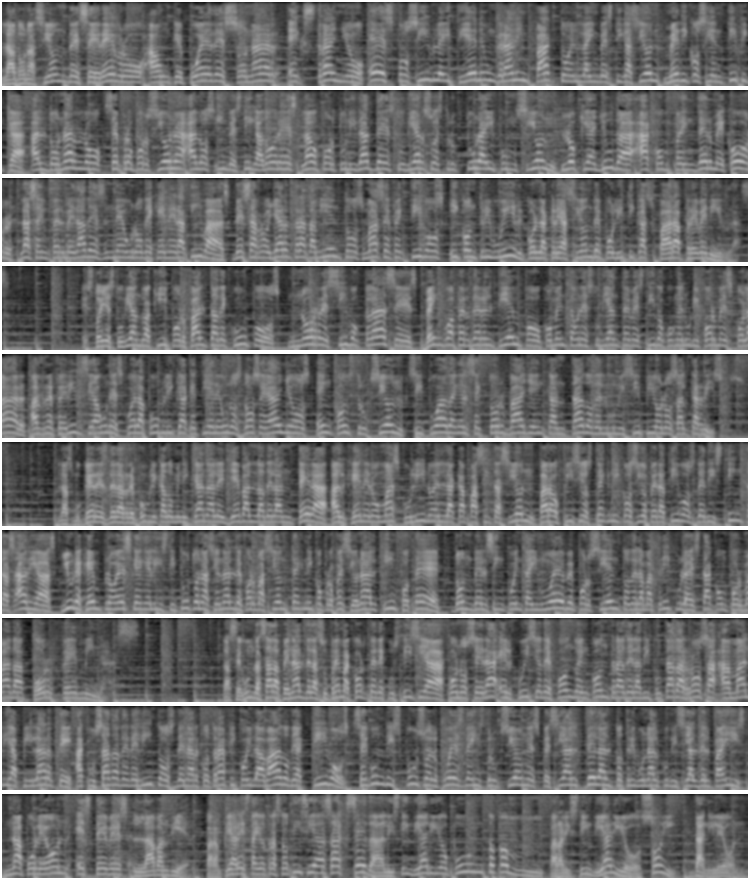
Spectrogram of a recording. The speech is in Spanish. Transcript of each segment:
La donación de cerebro, aunque puede sonar extraño, es posible y tiene un gran impacto en la investigación médico-científica. Al donarlo, se proporciona a los investigadores la oportunidad de estudiar su estructura y función, lo que ayuda a comprender mejor las enfermedades neurodegenerativas, desarrollar tratamientos más efectivos y contribuir con la creación de políticas para prevenirlas. Estoy estudiando aquí por falta de cupos, no recibo clases, vengo a perder el tiempo, comenta un estudiante vestido con el uniforme escolar al referirse a una escuela pública que tiene unos 12 años en construcción situada en el sector Valle Encantado del municipio Los Alcarrizos. Las mujeres de la República Dominicana le llevan la delantera al género masculino en la capacitación para oficios técnicos y operativos de distintas áreas y un ejemplo es que en el Instituto Nacional de Formación Técnico Profesional Infotep, donde el 59% de la matrícula está conformada por féminas. La segunda sala penal de la Suprema Corte de Justicia conocerá el juicio de fondo en contra de la diputada Rosa Amalia Pilarte, acusada de delitos de narcotráfico y lavado de activos, según dispuso el juez de instrucción especial del Alto Tribunal Judicial del país, Napoleón Esteves Lavandier. Para ampliar esta y otras noticias, acceda a listindiario.com. Para Listín Diario, soy Dani León.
